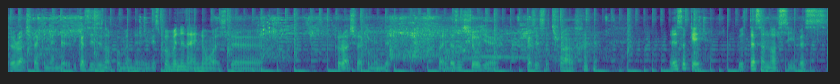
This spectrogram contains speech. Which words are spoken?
garage recommended because this is not permanent. If it's permanent, I know what's the garage recommended. But it doesn't show here because it's a trial. it's okay. We'll test on North Sea first.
